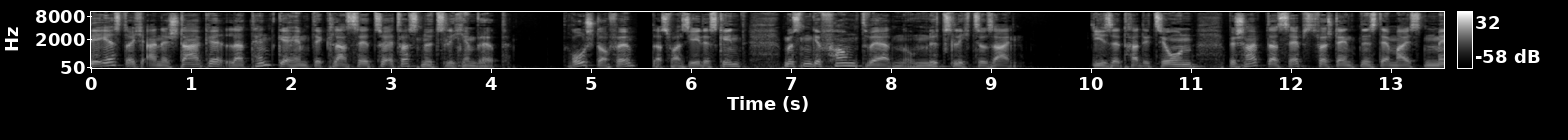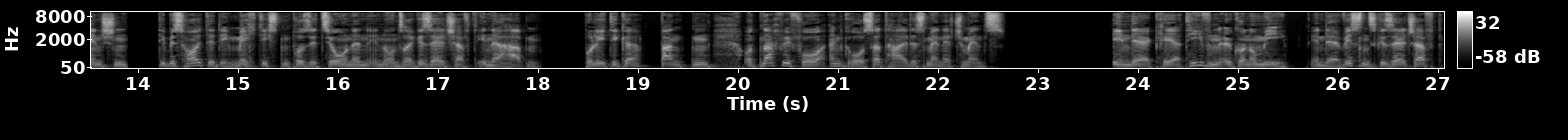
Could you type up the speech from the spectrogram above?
der erst durch eine starke, latent gehemmte Klasse zu etwas Nützlichem wird. Rohstoffe, das weiß jedes Kind, müssen geformt werden, um nützlich zu sein. Diese Tradition beschreibt das Selbstverständnis der meisten Menschen, die bis heute die mächtigsten Positionen in unserer Gesellschaft innehaben Politiker, Banken und nach wie vor ein großer Teil des Managements. In der kreativen Ökonomie, in der Wissensgesellschaft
